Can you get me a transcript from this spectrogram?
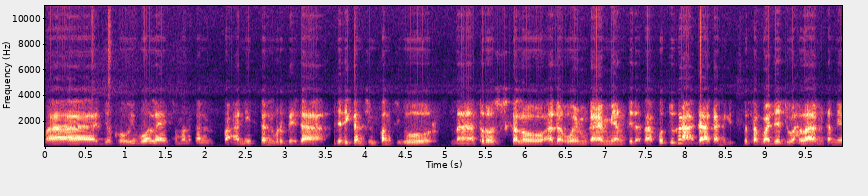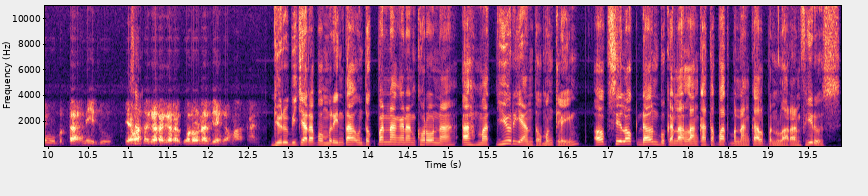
Pak Jokowi boleh, cuman kan Pak Anies kan berbeda, jadi kan simpang siur. Nah terus kalau ada UMKM yang tidak takut juga ada kan gitu, tetap aja jualan, kan dia mau bertahan hidup. Ya masa gara-gara corona dia nggak makan. Juru bicara pemerintah untuk penanganan corona, Ahmad Yuryanto mengklaim, opsi lockdown bukanlah langkah tepat menangkal penularan virus.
